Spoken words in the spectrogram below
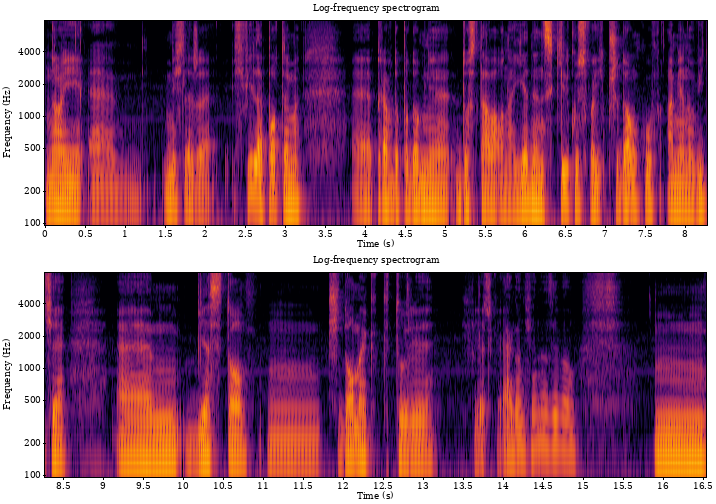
No i myślę, że chwilę po tym prawdopodobnie dostała ona jeden z kilku swoich przydomków, a mianowicie jest to mm, przydomek, który chwileczkę, jak on się nazywał? Mm,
